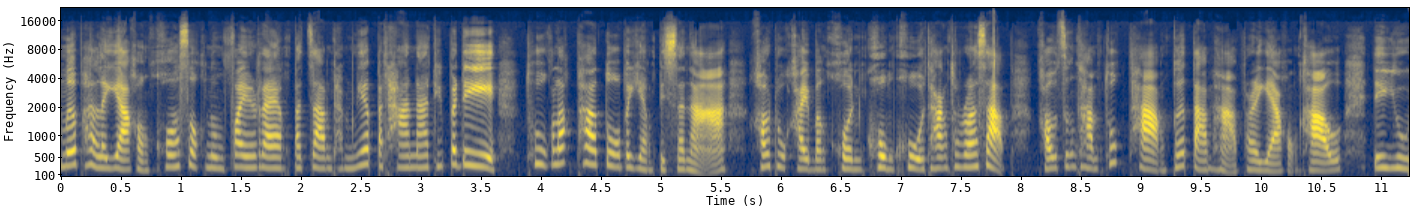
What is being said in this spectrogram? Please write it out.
เมื่อภรรยาของโคศกหนุ่มไฟแรงประจำทำเนียบประธานาธิบดี ถูกลักพาตัวไปอย่างปริศนา เขาถูกใครบางคนข่มขู่ทางโทรศัพท์ เขาจึงทำทุกทางเพื่อตามหาภรรยาของเขาได้อยู่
